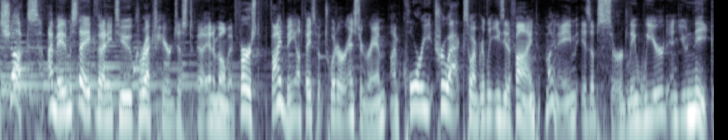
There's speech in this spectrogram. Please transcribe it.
Well, shucks, I made a mistake that I need to correct here just uh, in a moment. First, find me on Facebook, Twitter, or Instagram. I'm Cory Truax, so I'm really easy to find. My name is absurdly weird and unique.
